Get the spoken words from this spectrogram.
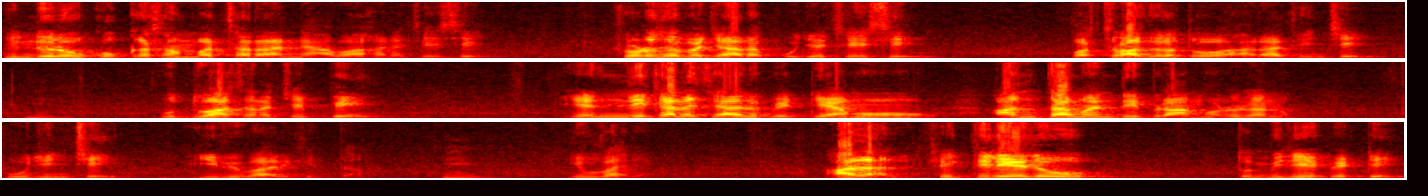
ఇందులో ఒక్కొక్క సంవత్సరాన్ని ఆవాహన చేసి షోడశోపచార పూజ చేసి వస్త్రాదులతో ఆరాధించి ఉద్వాసన చెప్పి ఎన్ని కలశాలు పెట్టామో అంతమంది బ్రాహ్మణులను పూజించి ఇవి వారికి ఇద్దాం. ఇవ్వాలి. అలా శక్తి లేదు. తొమ్మిదే పెట్టి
